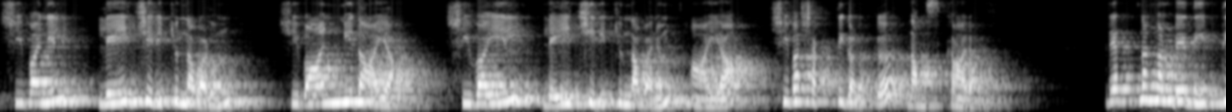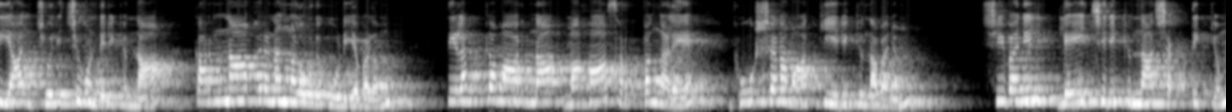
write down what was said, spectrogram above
ശിവനിൽ ലയിച്ചിരിക്കുന്നവളും ശിവാന്വിതായ. ശിവയിൽ ലയിച്ചിരിക്കുന്നവനും ആയ ശിവശക്തികൾക്ക് നമസ്കാരം. രത്നങ്ങളുടെ ദീപ്തിയാൽ ജ്വലിച്ചുകൊണ്ടിരിക്കുന്ന കർണാഭരണങ്ങളോടുകൂടിയവളും തിളക്കമാർന്ന മഹാസർപ്പങ്ങളെ ഭൂഷണമാക്കിയിരിക്കുന്നവനും ശിവനിൽ ലയിച്ചിരിക്കുന്ന ശക്തിക്കും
